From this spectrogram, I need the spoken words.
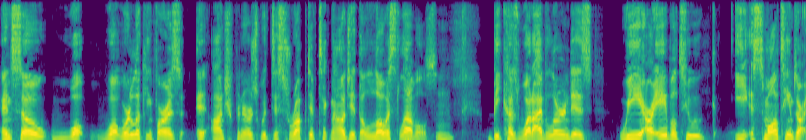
and so, what what we're looking for is eh, entrepreneurs with disruptive technology at the lowest levels, because what I've learned is we are able to. Small teams are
